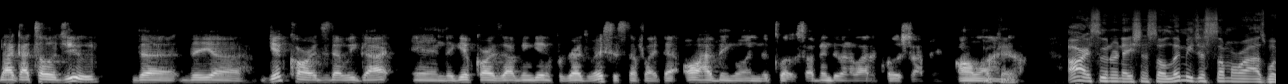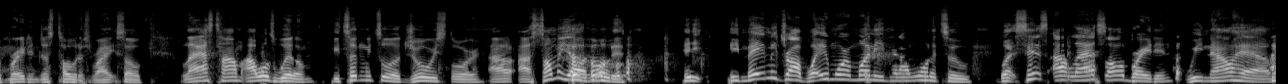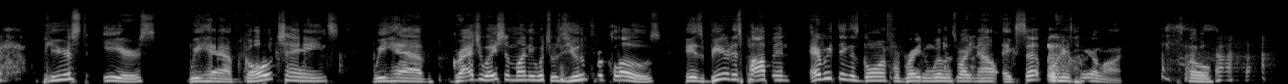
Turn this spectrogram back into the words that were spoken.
like I told you, the the uh, gift cards that we got and the gift cards I've been getting for graduation stuff like that all have been going to clothes. I've been doing a lot of clothes shopping online okay. now. All right, Sooner Nation. So let me just summarize what Brayden just told us, right? So last time I was with him, he took me to a jewelry store. I, I some of y'all know this. he he made me drop way more money than I wanted to. But since I last saw Brayden, we now have pierced ears, we have gold chains, we have graduation money, which was used for clothes. His beard is popping. Everything is going for Brayden Willis right now, except for his hairline. So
